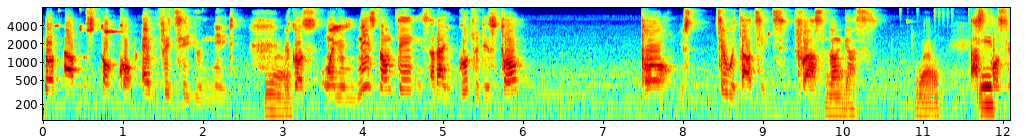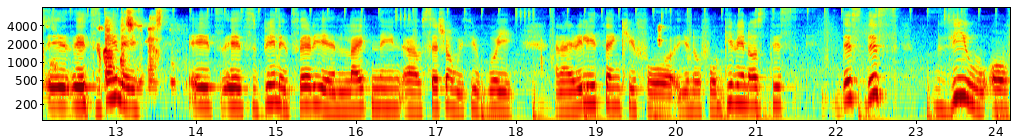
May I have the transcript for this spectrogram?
don't have to stock up everything you need. Wow. Because when you need something, it's either you go to the store or you stay without it for as long as wow as it's, possible. It, it's been a it's it's been a very enlightening uh, session with you, Gboye, and I really thank you for you know for giving us this this this view of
